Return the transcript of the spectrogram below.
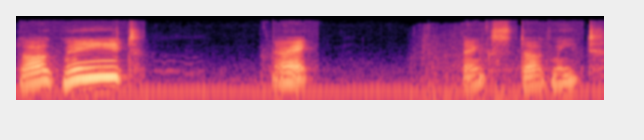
Dogmeat! Alright. Thanks, Dogmeat.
